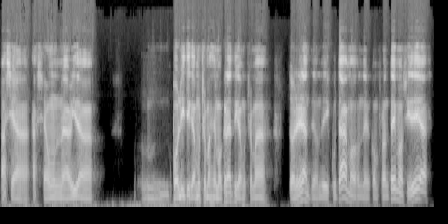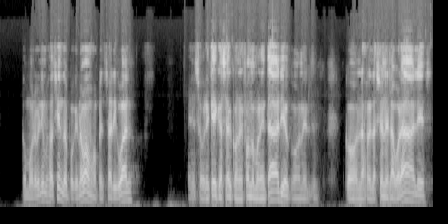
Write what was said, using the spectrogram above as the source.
hacia, hacia una vida um, política mucho más democrática, mucho más tolerante, donde discutamos, donde confrontemos ideas, como lo venimos haciendo, porque no vamos a pensar igual en sobre qué hay que hacer con el Fondo Monetario, con, el, con las relaciones laborales,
